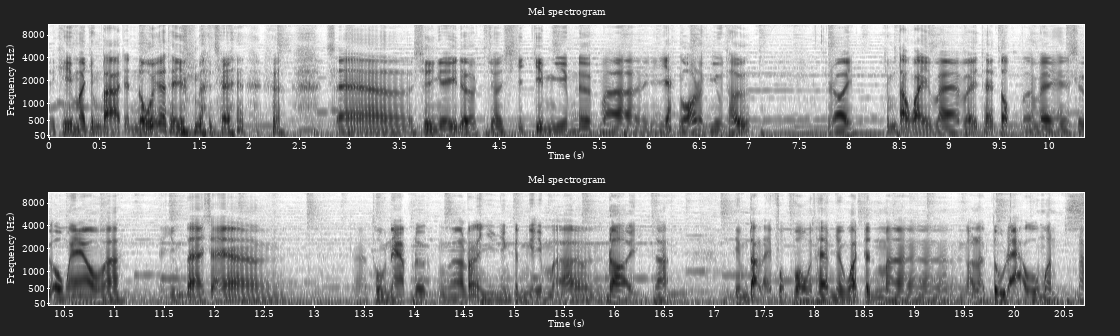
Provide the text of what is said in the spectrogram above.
Thì khi mà chúng ta ở trên núi thì chúng ta sẽ sẽ ờ, suy nghĩ được chiêm nghiệm được và giác ngộ được nhiều thứ. Rồi chúng ta quay về với thế tục ờ, về sự ồn ào ha thì chúng ta sẽ à, thu nạp được à, rất là nhiều những kinh nghiệm ở đời. Đó. Thì chúng ta lại phục vụ thêm cho quá trình mà gọi là tu đạo của mình. Đó.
